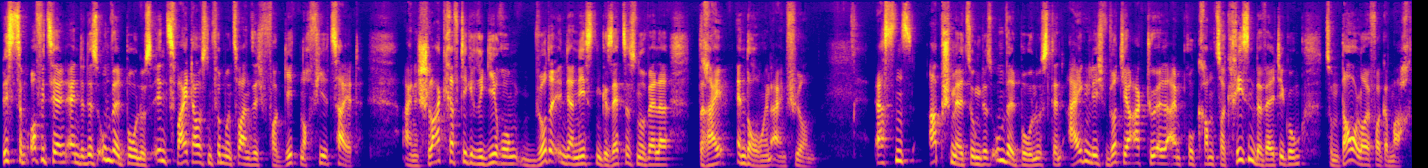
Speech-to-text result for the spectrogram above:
Bis zum offiziellen Ende des Umweltbonus in 2025 vergeht noch viel Zeit. Eine schlagkräftige Regierung würde in der nächsten Gesetzesnovelle drei Änderungen einführen. Erstens Abschmelzung des Umweltbonus, denn eigentlich wird ja aktuell ein Programm zur Krisenbewältigung zum Dauerläufer gemacht.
